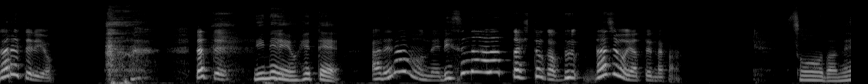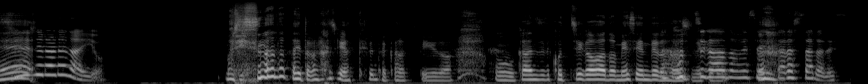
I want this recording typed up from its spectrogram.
れてるよ。だって2年を経て。あれだもんねリスナーだった人がブラジオやってんだから、そうだ信ねじられないよまあ、リスナーだったりとかラジオやってるんだからっていうのはもう完全にこっち側の目線でのこっ話だけど。ち側の目線からしたらです。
